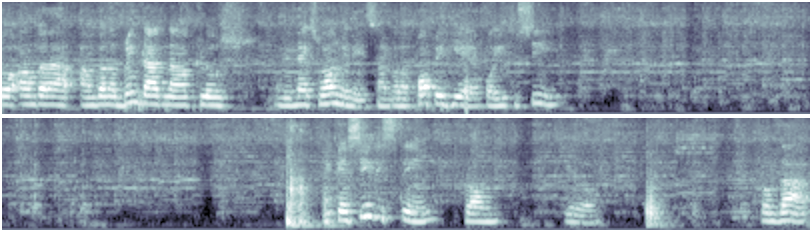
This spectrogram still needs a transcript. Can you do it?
So I'm gonna I'm gonna bring that now close in the next one minute. So I'm gonna pop it here for you to see. You can see this thing from you know from that.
